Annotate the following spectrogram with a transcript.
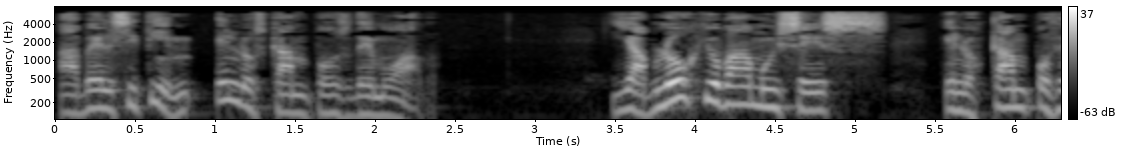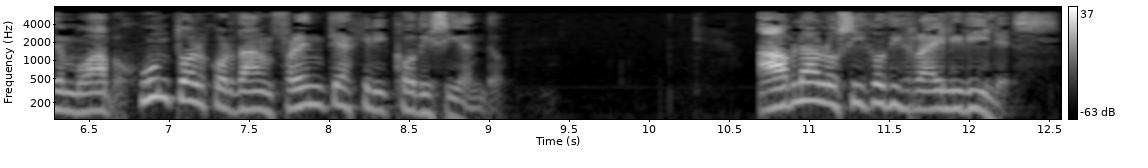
Abel Sittim en los campos de Moab. Y habló Jehová a Moisés en los campos de Moab junto al Jordán frente a Jericó diciendo, Habla a los hijos de Israel y diles,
